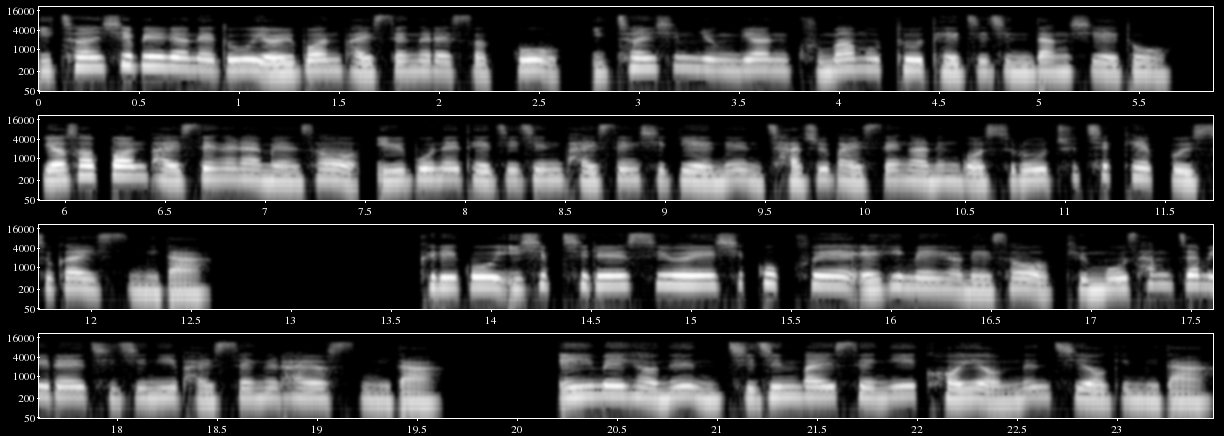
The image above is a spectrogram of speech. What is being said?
2011년에도 10번 발생을 했었고 2016년 구마모토 대지진 당시에도 6번 발생을 하면서 일본의 대지진 발생 시기에는 자주 발생하는 것으로 추측해 볼 수가 있습니다. 그리고 27일 수요일 시코쿠의 에히메현에서 규모 3.1의 지진이 발생을 하였습니다. 에히메현은 지진 발생이 거의 없는 지역입니다.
